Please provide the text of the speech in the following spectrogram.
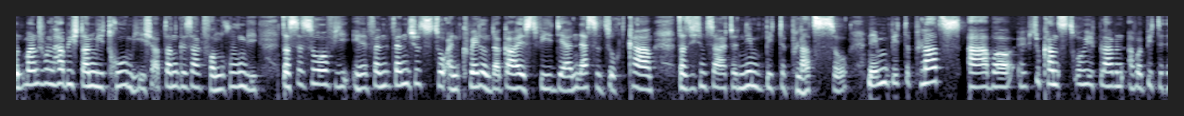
Und manchmal habe ich dann mit Rumi, ich habe dann gesagt von Rumi, dass es so wie, äh, wenn, wenn just so ein quälender Geist wie der Nesselsucht kam, dass ich ihm sagte, nimm bitte Platz, so, nimm bitte Platz, aber äh, du kannst ruhig bleiben, aber bitte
